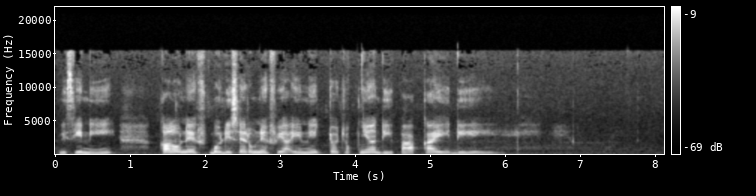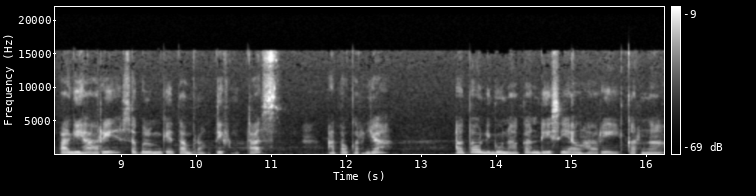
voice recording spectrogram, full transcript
di sini kalau body serum Nevia ini cocoknya dipakai di pagi hari sebelum kita beraktivitas atau kerja atau digunakan di siang hari karena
